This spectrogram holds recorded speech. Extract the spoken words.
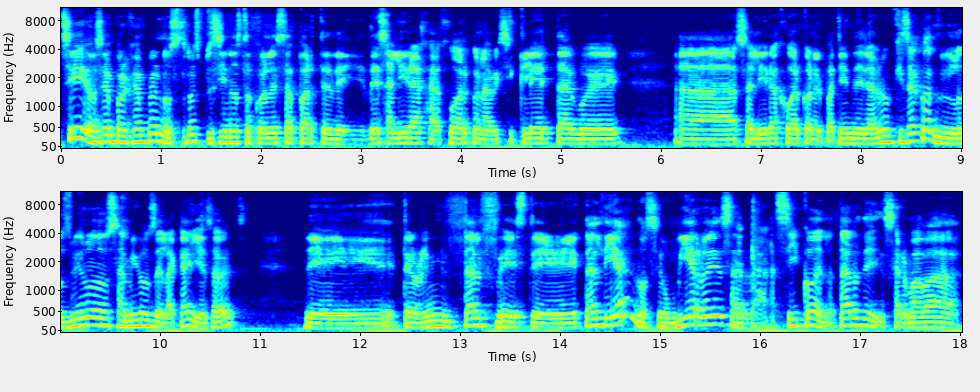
Sí, o sea, por ejemplo, nosotros pues sí nos tocó esta parte de, de salir a, jugar con la bicicleta, güey. A salir a jugar con el patín de diablo. Quizá con los mismos amigos de la calle, ¿sabes? De tal, este, tal día, no sé, un viernes a las 5 de la tarde se armaba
